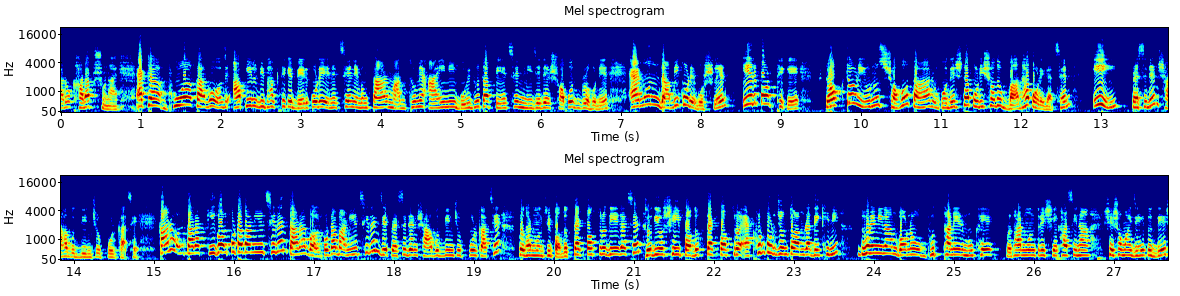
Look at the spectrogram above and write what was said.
আরও খারাপ শোনায়, একটা ভুয়া কাগজ আপিল বিভাগ থেকে বের করে এনেছেন এবং তার মাধ্যমে আইনি বৈধতা পেয়েছেন নিজেদের শপথ গ্রহণের এমন দাবি করে বসলেন। এরপর থেকে ডক্টর ইউনুস সহ তার উপদেষ্টা পরিষদও বাধা পড়ে গেছেন এই প্রেসিডেন্ট শাহাবুদ্দিন চুপ্পুর কাছে। কারণ তারা কি গল্পটা বানিয়েছিলেন? তারা গল্পটা বানিয়েছিলেন যে প্রেসিডেন্ট শাহাবুদ্দিন চুপ্পুর কাছে প্রধানমন্ত্রী পদত্যাগপত্র দিয়ে গেছেন। যদিও সেই পদত্যাগপত্র এখন পর্যন্ত আমরা দেখিনি। ধরে নিলাম গণ অভ্যুত্থানের মুখে প্রধানমন্ত্রী শেখ হাসিনা সে সময় যেহেতু দেশ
